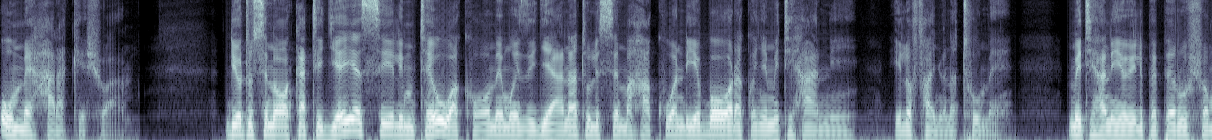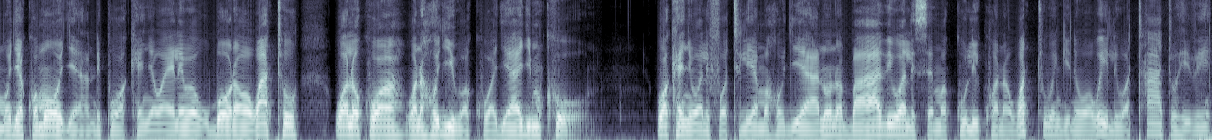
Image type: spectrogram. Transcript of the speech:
umeharakishwa. Ndio tuseme, wakati JSC ilimteua Koome mwezi jana, tulisema hakuwa ndiye bora kwenye mitihani iliyofanywa na tume. Mitihani hiyo ilipeperushwa moja kwa moja, ndipo Wakenya waelewe ubora wa watu waliokuwa wanahojiwa kuwa jaji mkuu. Wakenya walifuatilia mahojiano na baadhi walisema kulikuwa na watu wengine wawili watatu hivi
